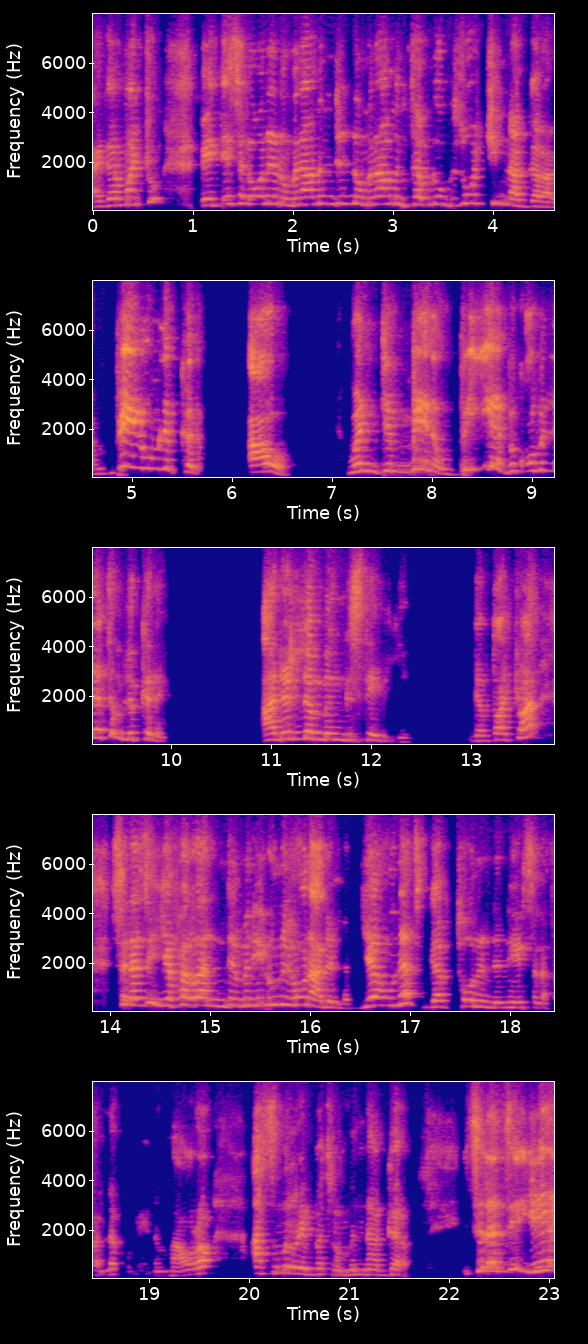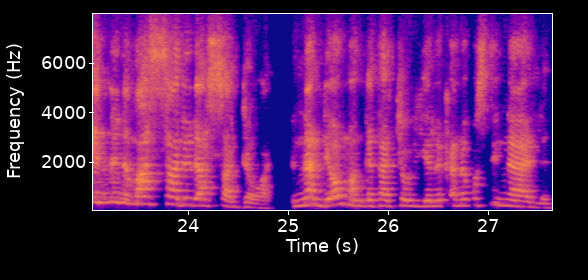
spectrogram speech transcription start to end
አይገርማችሁ ጴንጤ ስለሆነ ነው ምናምን ምንድን ነው ምናምን ተብሎ ብዙዎች ይናገራሉ። ቢሉም ልክ ነው። አዎ ወንድሜ ነው ብዬ ብቆምለትም ልክ ነኝ አደለም መንግስቴ ብዬ ገብቷቸዋል ስለዚህ እየፈራን እንደምን ይሉን? ይሆን አይደለም። የእውነት ገብቶን እንድንሄድ ስለፈለግኩ ነው የማውራው አስምሬበት ነው የምናገረው። ስለዚህ ይህንን ማሳደድ አሳደዋል። እና እንዲያውም አንገታቸውን እየነቀነቁ እስቲ እናያለን።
